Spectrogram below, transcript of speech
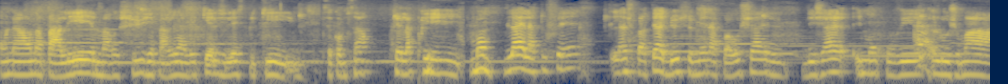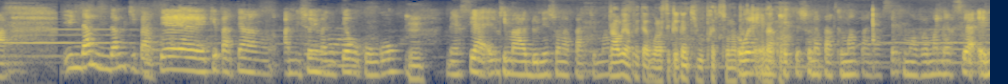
on, a, on a parlé, elle m'a reçu, j'ai parlé avec elle, je l'ai expliqué. C'est comme ça qu'elle a pris. Bon, là, elle a tout fait. Là, je partais à deux semaines à Paoucha. Elle- déjà, ils m'ont trouvé un logement à- une dame, une dame qui partait, qui partait en, en mission humanitaire au Congo. Mm. Merci à elle qui m'a donné son appartement. Ah oui, en fait, voilà, c'est quelqu'un qui vous prête son appartement. Ouais, elle m'a prêté son appartement pendant sept mois. Vraiment, merci à elle.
